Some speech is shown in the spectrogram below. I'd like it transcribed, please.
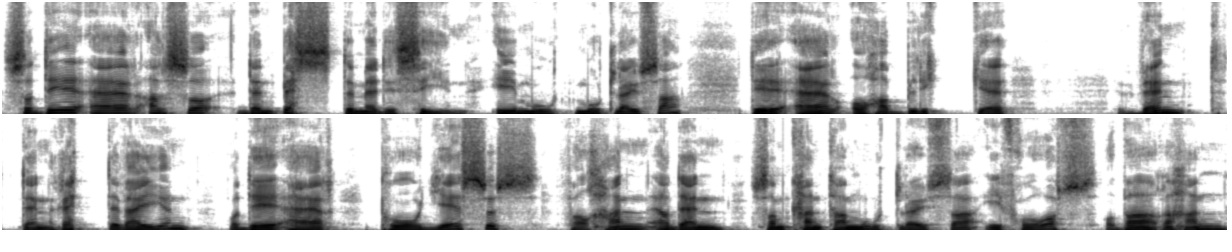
Så det er altså den beste medisin imot motløsa det er å ha blikket vendt den rette veien, og det er på Jesus. For han er den som kan ta motløsa ifra oss, og bare han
